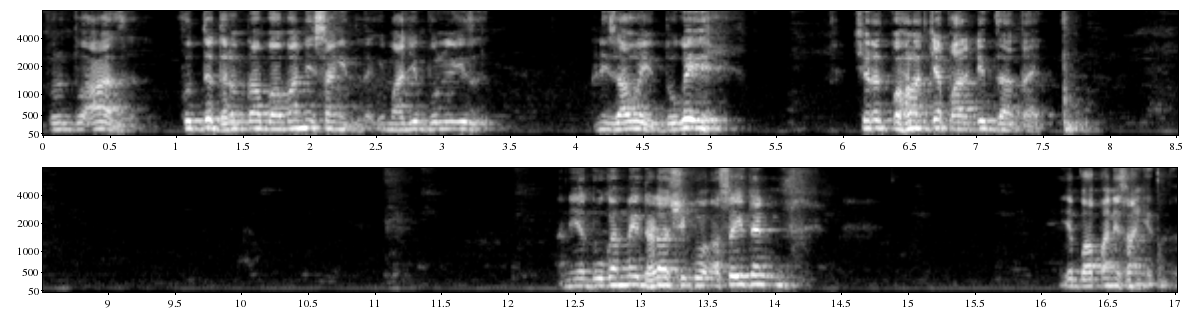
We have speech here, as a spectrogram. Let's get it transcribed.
परंतु आज खुद्द धर्मराव बाबांनी सांगितलं की माझी मुलगी आणि जावई दोघे शरद पवारांच्या पार्टीत जात आहेत. आणि या दोघांनाही धडा शिकवा असंही त्यांनी या बापाने सांगितलं.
